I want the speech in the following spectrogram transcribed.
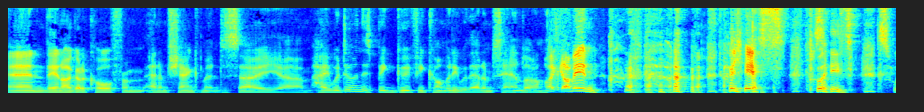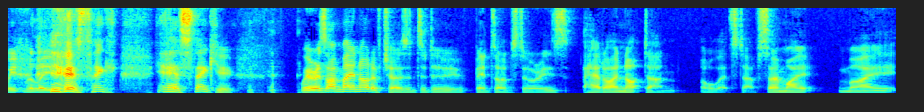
And then I got a call from Adam Shankman to say, um, "Hey, we're doing this big goofy comedy with Adam Sandler." I'm like, "I'm in." yes, please. sweet relief Yes, thank yes, thank you. Whereas I may not have chosen to do bedtime stories had I not done all that stuff. So my my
